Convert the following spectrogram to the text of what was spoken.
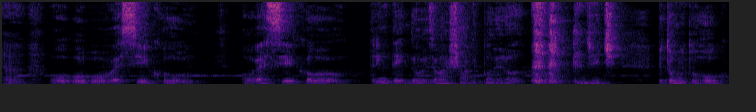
Ah, o, o, o versículo o versículo 32 é uma chave poderosa. Gente, eu estou muito rouco.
